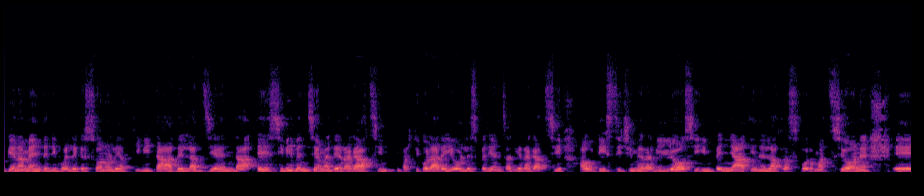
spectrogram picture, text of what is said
pienamente di quelle che sono le attività dell'azienda e si vive insieme a dei ragazzi, in particolare io ho l'esperienza di ragazzi autistici meravigliosi impegnati nella trasformazione. Eh,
